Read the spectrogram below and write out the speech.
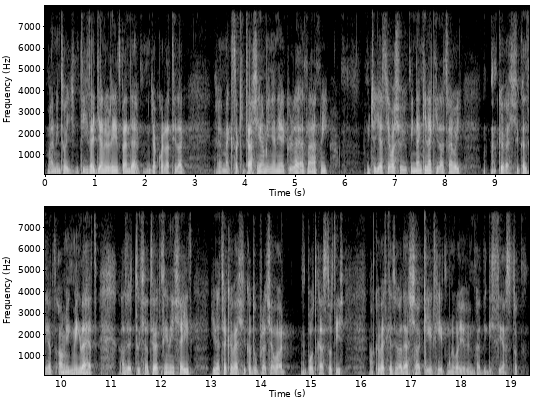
mármint hogy tíz egyenlő részben, de gyakorlatilag megszakítás élménye nélkül lehet látni. Úgyhogy ezt javasoljuk mindenkinek, illetve hogy kövessük azért, amíg még lehet az öttusa történéseit, illetve kövessük a Dupla Csavar podcastot is. A következő adással két hét múlva jövünk, addig is sziasztok!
